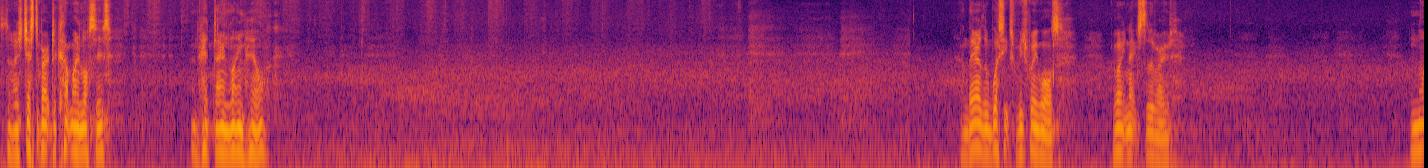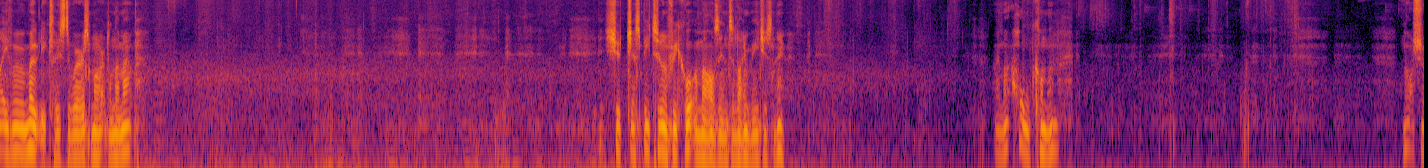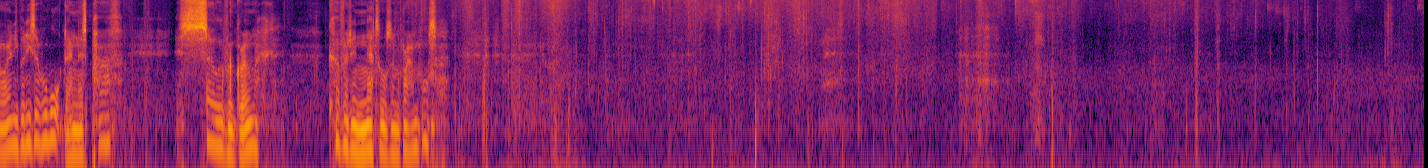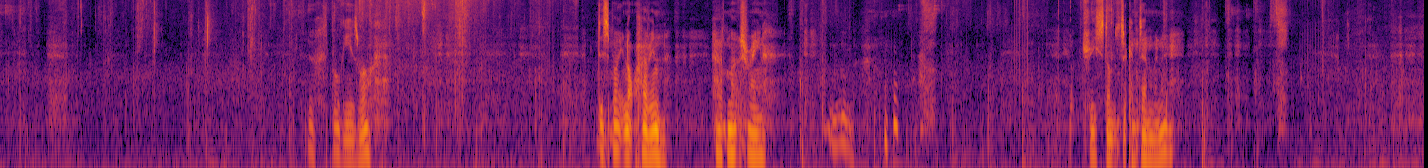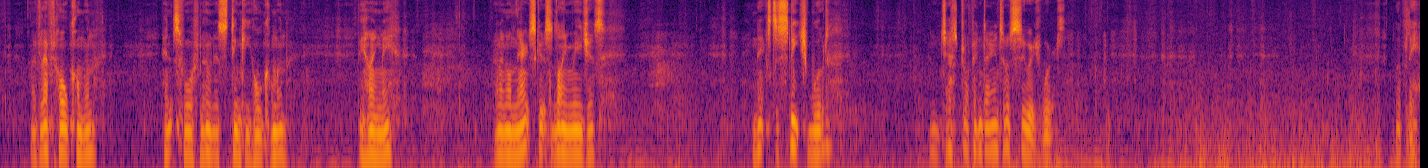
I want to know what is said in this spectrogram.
So I was just about to cut my losses and head down Lime Hill. There the Wessex Ridgeway was, right next to the road. Not even remotely close to where it's marked on the map. It should just be two and three quarter miles into Lyme Regis now. I'm at Hole Common. Not sure anybody's ever walked down this path. It's so overgrown, covered in nettles and brambles. Ugh, it's boggy as well. Despite not having had much rain. Tree stumps to contend with now. I've left Hole Common, henceforth known as Stinky Hole Common, behind me, and I'm on the outskirts of Lyme Regis, next to Sleech Wood and just dropping down to a sewage works. Lovely.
